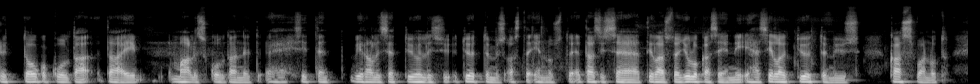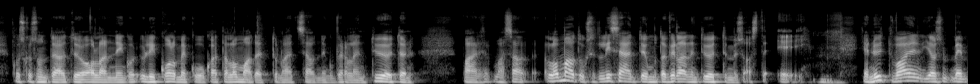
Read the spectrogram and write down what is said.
nyt toukokuulta tai maaliskuulta nyt eh, sitten viralliset työllisy- työttömyysasteennusteet, tai siis tilastoja julkaisee, niin eihän silloin ole työttömyys kasvanut, koska sun täytyy olla niin kuin yli kolme kuukautta lomautettuna, että sä oot niin kuin virallinen työtön, vaan, vaan lomautukset lisääntyy, mutta virallinen työttömyysaste ei. Hmm. Ja nyt vain, jos me,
